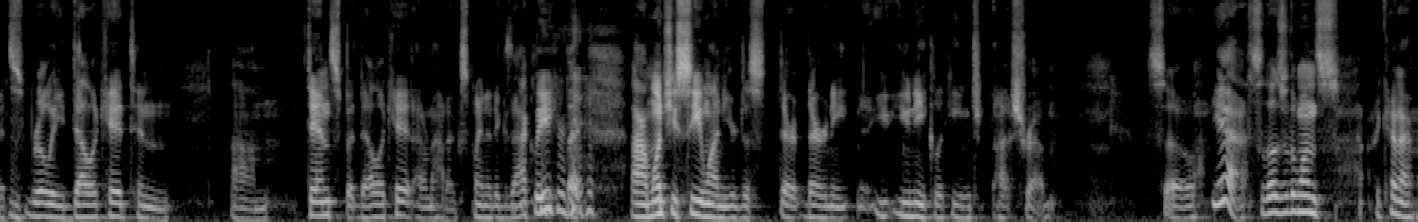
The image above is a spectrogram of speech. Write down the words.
It's mm. really delicate and um, dense but delicate. I don't know how to explain it exactly, but um, once you see one, you're just they're they're a neat, unique looking uh, shrub. So yeah, so those are the ones I kind of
